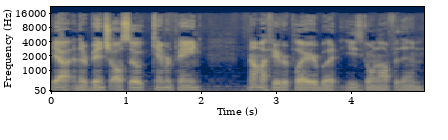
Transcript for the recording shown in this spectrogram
yeah, and their bench also Cameron Payne, not my favorite player, but he's going off for them.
